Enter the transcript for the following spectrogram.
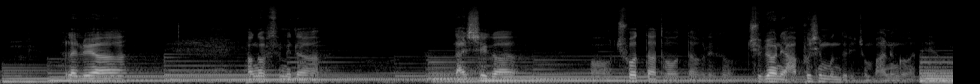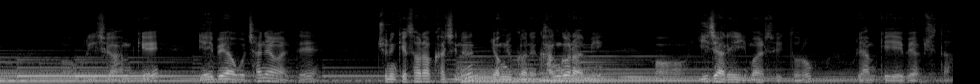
할렐루야. 반갑습니다. 날씨가 어, 추웠다 더웠다 그래서 주변에 아프신 분들이 좀 많은 것 같아요. 어, 우리 이 시간 함께 예배하고 찬양할 때 주님께 설악하시는 영육간의 강건함이 어, 이 자리에 임할 수 있도록 우리 함께 예배합시다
